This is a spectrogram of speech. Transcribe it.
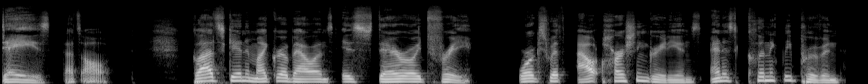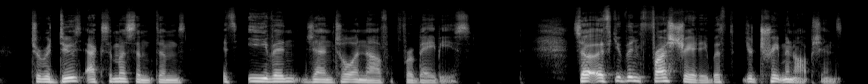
days. That's all. GladSkin and Microbalance is steroid free, works without harsh ingredients, and is clinically proven to reduce eczema symptoms. It's even gentle enough for babies. So if you've been frustrated with your treatment options,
